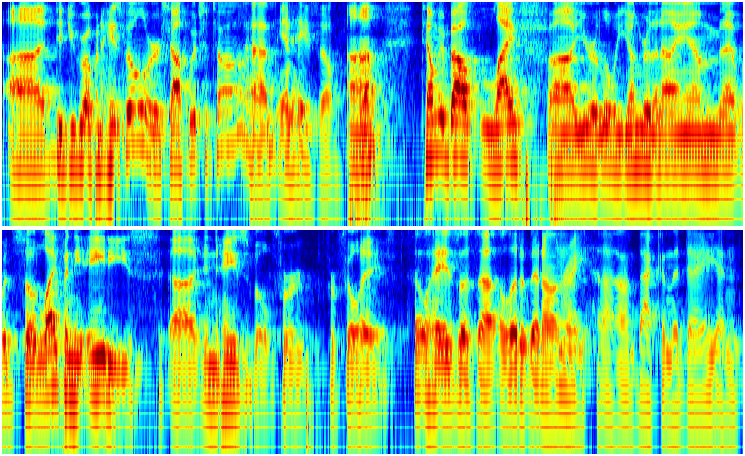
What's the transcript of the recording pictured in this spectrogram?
Uh, did you grow up in Haysville or South Wichita? Um, in Haysville. Uh-huh. Tell me about life. Uh, you're a little younger than I am. That was so life in the '80s uh, in Haysville for for Phil Hayes. Phil Hayes was uh, a little bit ornery uh, back in the day, and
